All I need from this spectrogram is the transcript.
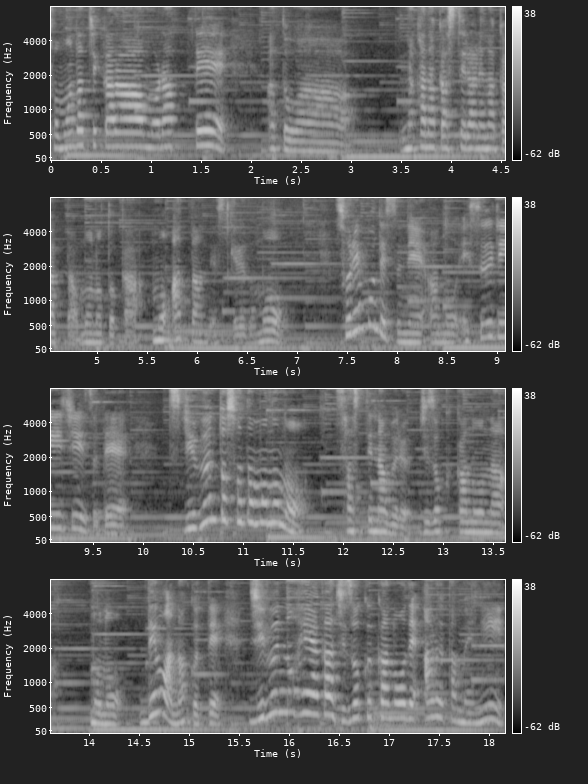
友達からもらってあとはなかなか捨てられなかったものとかもあったんですけれどもそれもですねあの SDGs で自分とそのもののサスティナブル持続可能なものではなくて自分の部屋が持続可能であるために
